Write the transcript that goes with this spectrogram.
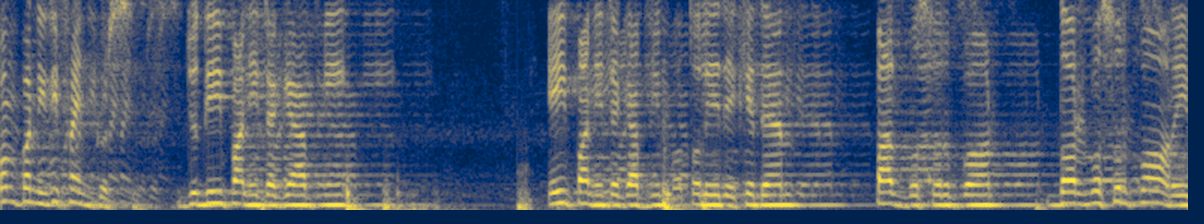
কোম্পানি রিফাইন করছে। যদি এই পানিটাকে আপনি, এই পানিটাকে আপনি বোতলে রেখে দেন পাঁচ বছর পর, দশ বছর পর এই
